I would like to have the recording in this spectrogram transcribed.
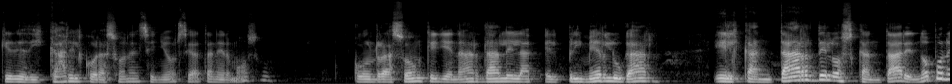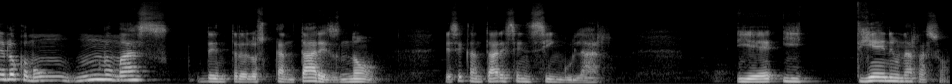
que dedicar el corazón al Señor sea tan hermoso. Con razón que llenar, darle el primer lugar, el cantar de los cantares, no ponerlo como un, uno más de entre los cantares, no. Ese cantar es en singular. Y, eh, y tiene una razón,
